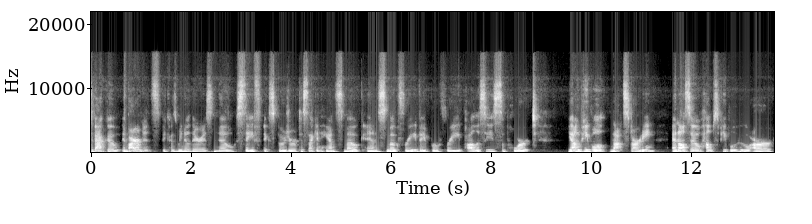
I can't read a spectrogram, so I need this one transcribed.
tobacco environments because we know there is no safe exposure to secondhand smoke and smoke free, vapor free policies support young people not starting and also helps people who are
